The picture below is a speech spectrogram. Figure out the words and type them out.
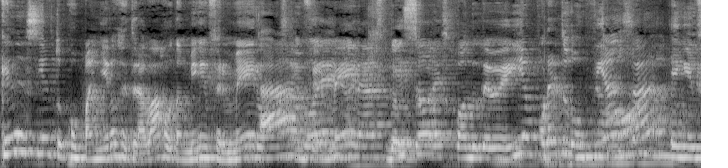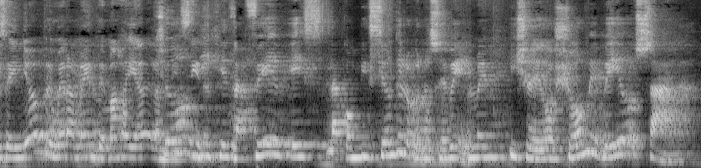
¿Qué decían tus compañeros de trabajo, también enfermeros, Ah, enfermeras, bueno, doctores, cuando te veían poner tu confianza No, en el Señor primeramente, más allá de la yo medicina? dije, la fe es la convicción de lo que no se ve. Amén. Y yo digo, yo me veo sana.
